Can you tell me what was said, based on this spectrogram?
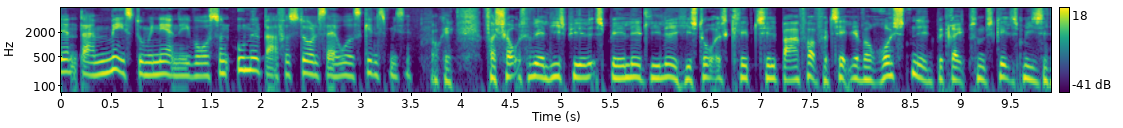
den, der er mest dominerende i vores sådan umiddelbare forståelse af ordet skilsmisse. Okay. For sjov, så vil jeg lige spille, spille et lille historisk klip til, bare for at fortælle jer, hvor rystende et begreb som skilsmisse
